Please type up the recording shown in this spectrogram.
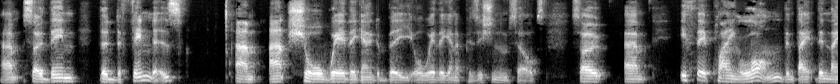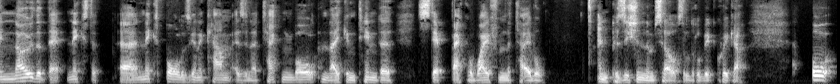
Um, so then the defenders um, aren't sure where they're going to be or where they're going to position themselves. So um, if they're playing long, then they then they know that that next uh, next ball is going to come as an attacking ball, and they can tend to step back away from the table and position themselves a little bit quicker. Or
